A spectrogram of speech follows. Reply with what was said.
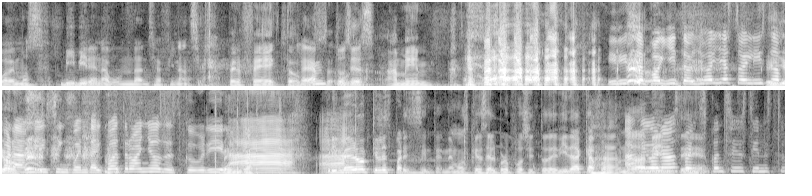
podemos vivir en abundancia financiera. Perfecto. Pues, Entonces- amén. Y dice Pollito, yo ya estoy listo para mis 54 años descubrir. Ah, ah. Primero, ¿qué les parece si entendemos qué es el propósito de vida? Que Ajá. Amigo, afortunadamente... ¿cuántos años tienes tú?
